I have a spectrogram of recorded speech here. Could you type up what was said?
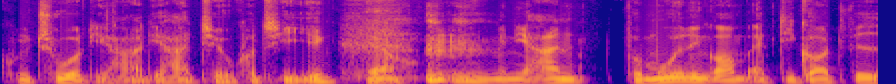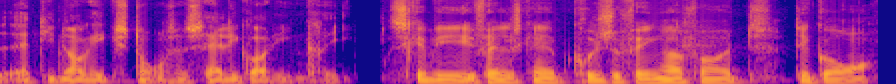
kultur, de har. De har et teokrati, ikke? Ja. Men jeg har en formodning om, at de godt ved, at de nok ikke står så særlig godt i en krig. Skal vi i fællesskab krydse fingre for, at det går?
